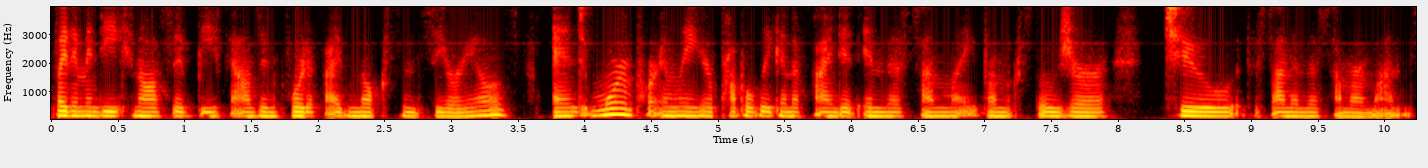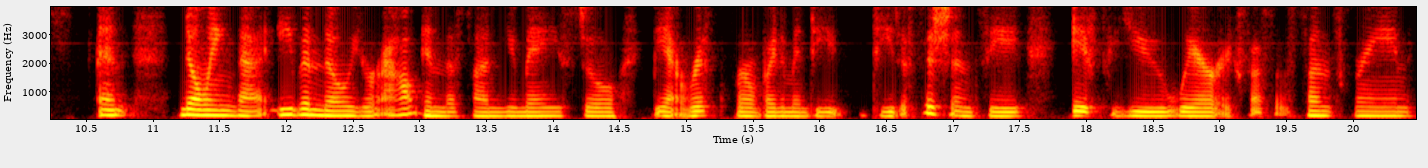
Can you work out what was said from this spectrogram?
vitamin d can also be found in fortified milks and cereals and more importantly you're probably going to find it in the sunlight from exposure to the sun in the summer months. And knowing that even though you're out in the sun, you may still be at risk for vitamin D, D deficiency if you wear excessive sunscreen,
